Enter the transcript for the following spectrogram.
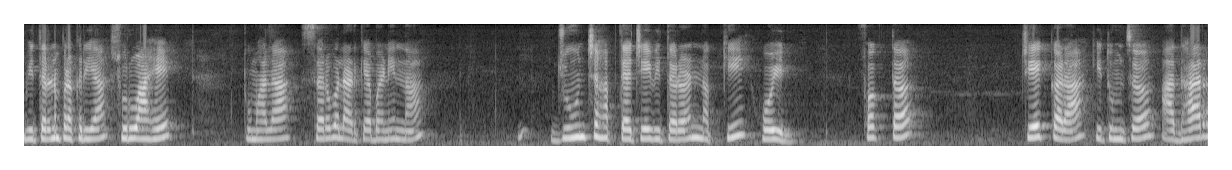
वितरण प्रक्रिया सुरू आहे. तुम्हाला सर्व लाडक्या बहिणींना जूनच्या हप्त्याचे वितरण नक्की होईल. फक्त चेक करा की तुमचं आधार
